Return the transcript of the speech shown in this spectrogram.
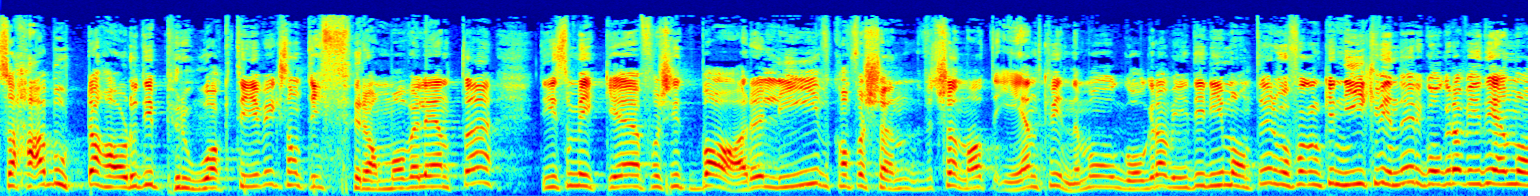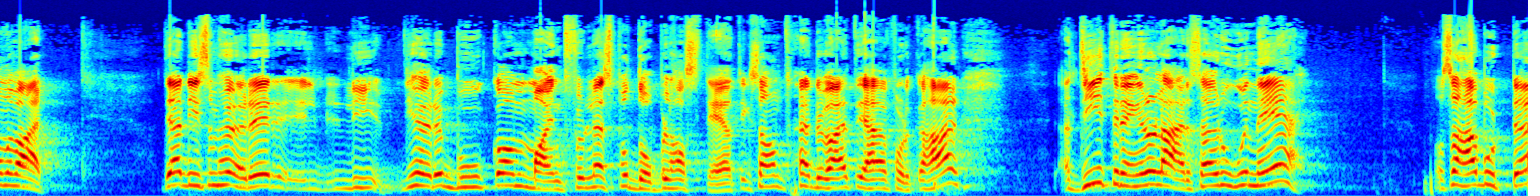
Så her borte har du de proaktive, de framoverlente. De som ikke for sitt bare liv kan skjønne at én kvinne må gå gravid i ni måneder. Hvorfor kan ikke ni kvinner gå gravid i en måned hver? Det er de som hører, de hører bok om mindfulness på dobbel hastighet. ikke sant? Du vet, de her folka her. De trenger å lære seg å roe ned. Og så her borte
